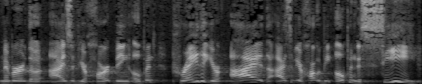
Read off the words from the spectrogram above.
remember the eyes of your heart being opened? Pray that your eye the eyes of your heart would be open to see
